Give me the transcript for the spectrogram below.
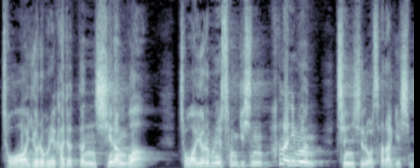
저와 여러분이 가졌던 신앙과 저와 여러분이 섬기신 하나님은 진실로 살아계시며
